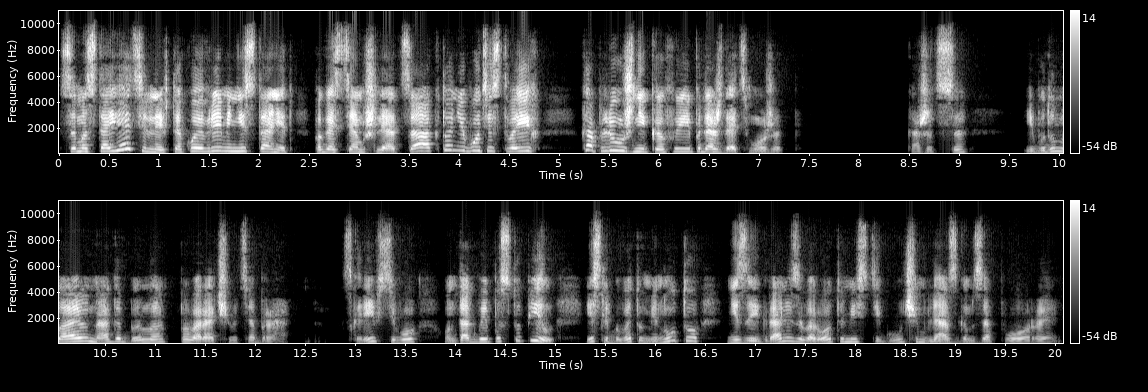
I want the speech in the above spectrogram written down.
Самостоятельный в такое время не станет по гостям шляться, а кто-нибудь из твоих каплюжников и подождать может. Кажется, и Будулаю надо было поворачивать обратно. Скорее всего, он так бы и поступил, если бы в эту минуту не заиграли за воротами с тягучим лязгом запоры.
